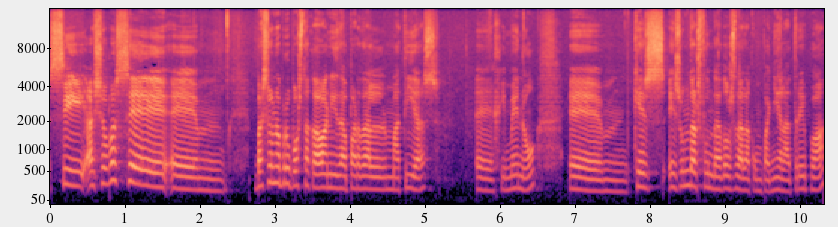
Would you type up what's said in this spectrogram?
Sí, això va ser, eh, va ser una proposta que va venir de part del Matías eh, Jimeno, eh, que és, és un dels fundadors de la companyia La Trepa,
